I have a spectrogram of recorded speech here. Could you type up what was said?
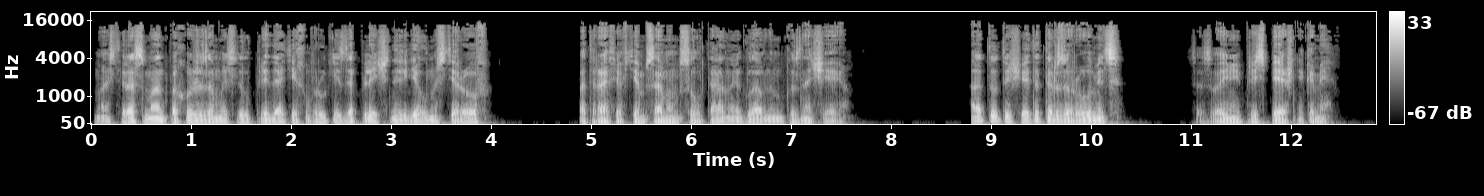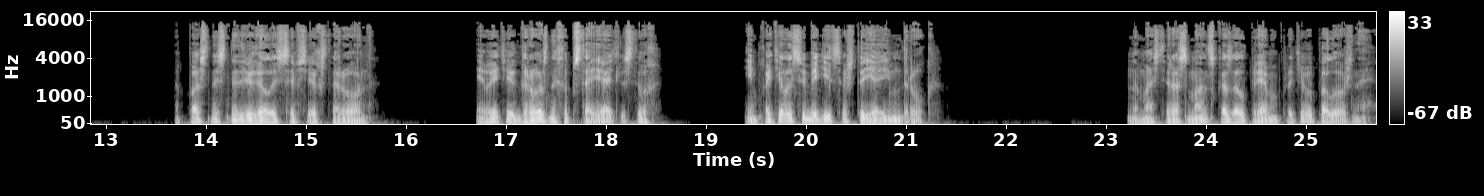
Мастер Осман, похоже, замыслил предать их в руки заплечных дел мастеров, потрафив тем самым султану и главному казначею. А тут еще этот эрзурумец со своими приспешниками. Опасность надвигалась со всех сторон, и в этих грозных обстоятельствах им хотелось убедиться, что я им друг. Но мастер Осман сказал прямо противоположное.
